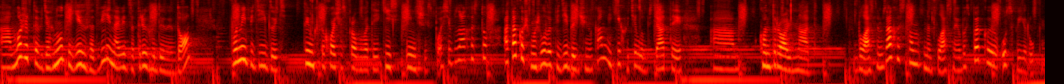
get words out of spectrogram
а, можете вдягнути їх за 2 і навіть за 3 години до. Вони підійдуть тим, хто хоче спробувати якийсь інший спосіб захисту, а також, можливо, підійдуть жінкам, які хотіли б взяти а, контроль над власним захистом, над власною безпекою у свої руки.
